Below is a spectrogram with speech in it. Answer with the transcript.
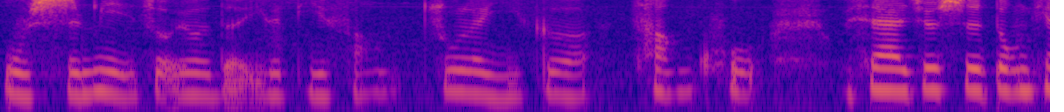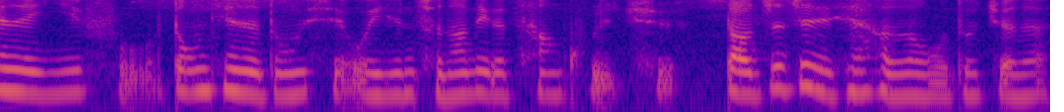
五十米左右的一个地方租了一个仓库。我现在就是冬天的衣服、冬天的东西，我已经存到那个仓库里去，导致这几天很冷，我都觉得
